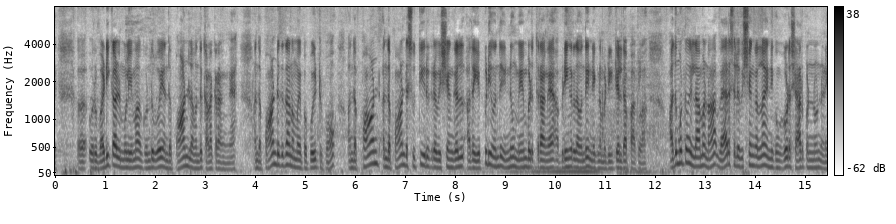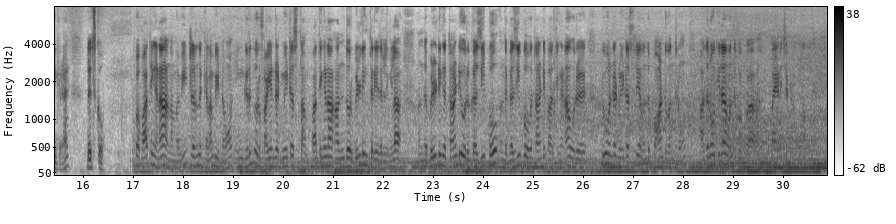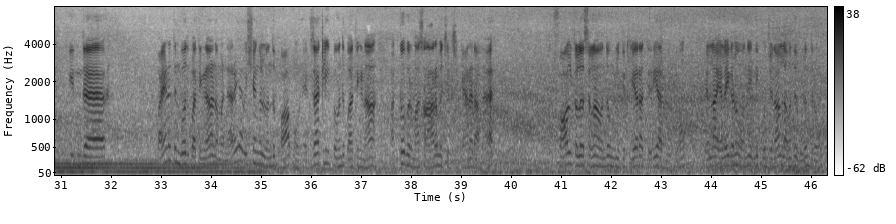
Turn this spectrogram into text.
ஒரு வடிகால் மூலயமா கொண்டு போய் அந்த பாண்டில் வந்து கலக்கிறாங்க அந்த பாண்டுக்கு தான் நம்ம இப்போ போயிட்டுருப்போம். அந்த பாண்ட் அந்த பாண்டை சுற்றி இருக்கிற விஷயங்கள் அதை எப்படி வந்து இன்னும் மேம்படுத்துகிறாங்க அப்படிங்கிறத வந்து இன்றைக்கி நம்ம டீட்டெயில்டாக பார்க்கலாம். அது மட்டும் இல்லாமல் நான் வேறு சில விஷயங்கள்லாம் இன்றைக்கி உங்கள் கூட ஷேர் பண்ணணும்னு நினைக்கிறேன். லெட்ஸ் கோ இப்போ பார்த்தீங்கன்னா நம்ம வீட்டிலேருந்து கிளம்பிட்டோம். இங்கேருந்து ஒரு ஃபைவ் ஹண்ட்ரட் மீட்டர்ஸ் தான். பார்த்தீங்கன்னா அந்த ஒரு பில்டிங் தெரியுது இல்லைங்களா? அந்த பில்டிங்கை தாண்டி ஒரு கசிப்போ அந்த கசிப்போவை தாண்டி பார்த்தீங்கன்னா ஒரு டூ ஹண்ட்ரட் மீட்டர்ஸ்லேயே வந்து பாண்ட் வந்துடும் அதை நோக்கி தான் வந்து இப்போ பயணிச்சிட்ருக்கோம் இந்த பயணத்தின் போது பார்த்திங்கன்னா நம்ம நிறைய விஷயங்கள் வந்து பார்ப்போம். எக்ஸாக்ட்லி இப்போ வந்து பார்த்திங்கன்னா அக்டோபர் மாதம் ஆரம்பிச்சிருச்சு கேனடாவில் ஃபால் கலர்ஸ் எல்லாம் வந்து உங்களுக்கு கிளியராக தெரிய ஆரம்பிக்கும். எல்லா இலைகளும் வந்து இன்னும் கொஞ்ச நாளில் வந்து விழுந்துடும்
